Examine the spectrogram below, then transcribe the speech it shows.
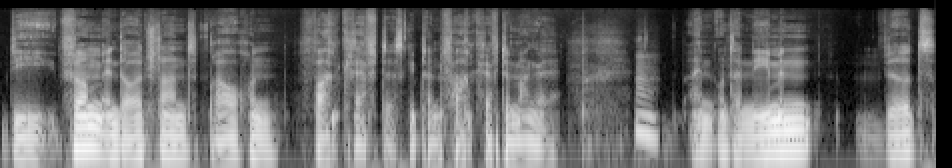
die Firmen in Deutschland brauchen Fachkräfte. Es gibt einen Fachkräftemangel. Hm. Ein Unternehmen wird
